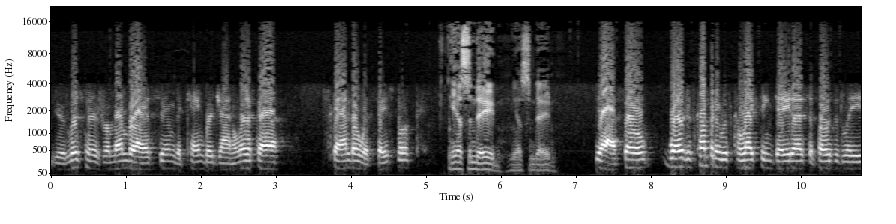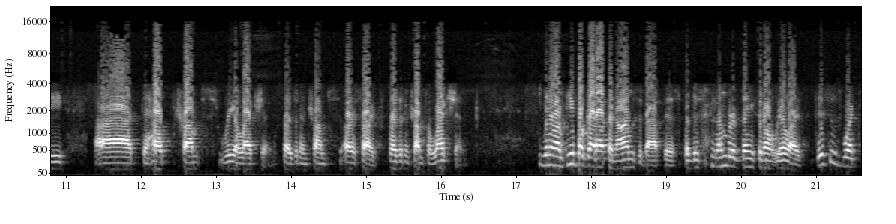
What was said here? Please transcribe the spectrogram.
your listeners remember, I assume, the Cambridge Analytica scandal with Facebook. Yes, indeed. Yes, indeed. Yeah. So, where this company was collecting data supposedly uh, to help Trump's reelection, President Trump's, or sorry, President Trump's election you know, and people got up in arms about this, but there's a number of things they don't realize. This is what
